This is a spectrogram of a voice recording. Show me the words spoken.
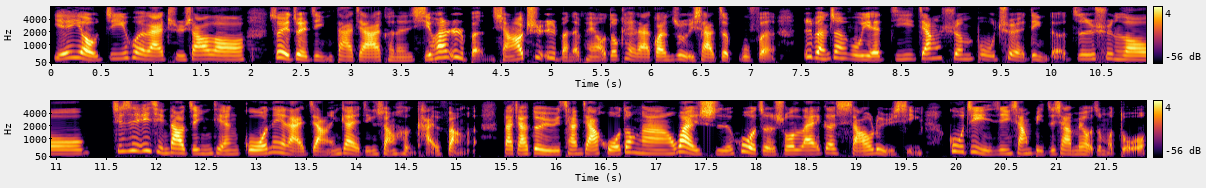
也有机会来取消喽，所以最近大家可能喜欢日本、想要去日本的朋友都可以来关注一下这部分。日本政府也即将宣布确定的资讯喽。其实疫情到今天，国内来讲应该已经算很开放了。大家对于参加活动啊、外食，或者说来一个小旅行，估计已经相比之下没有这么多。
